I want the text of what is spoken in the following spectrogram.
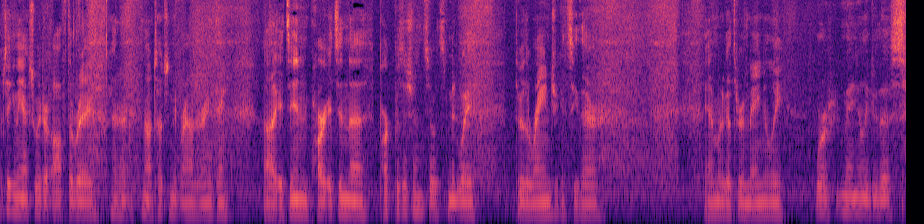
I've taken the actuator off the rig, not touching the ground or anything. Uh, it's in part. It's in the park position, so it's midway through the range. You can see there. And I'm going to go through manually, or manually do this.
